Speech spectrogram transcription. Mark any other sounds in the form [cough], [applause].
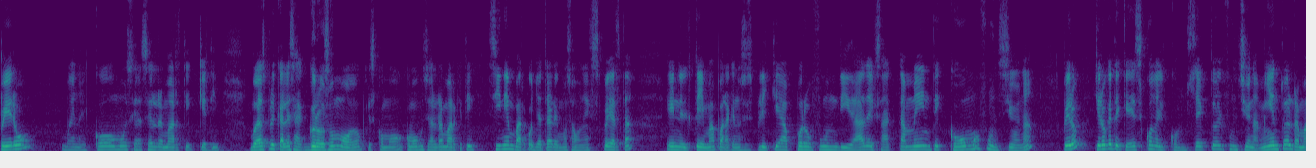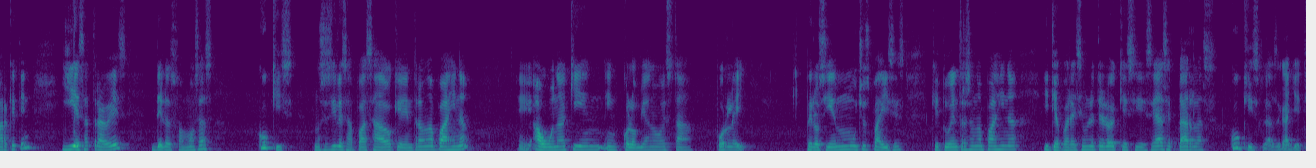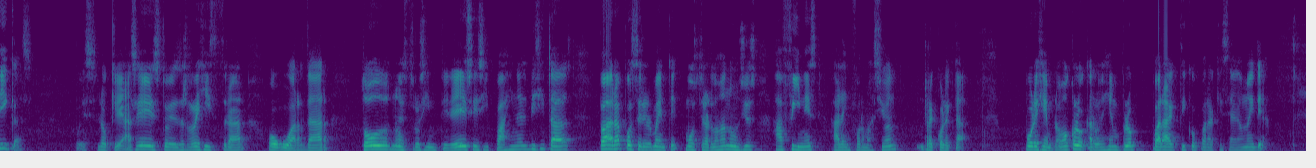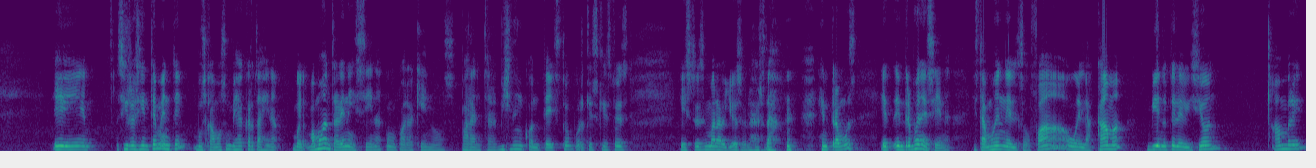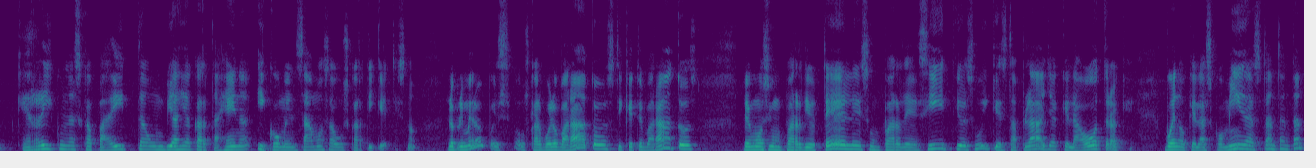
Pero bueno, ¿cómo se hace el remarketing? Voy a explicarles a grosso modo pues, cómo, cómo funciona el remarketing. Sin embargo, ya traeremos a una experta en el tema para que nos explique a profundidad exactamente cómo funciona. Pero quiero que te quedes con el concepto del funcionamiento del remarketing y es a través de las famosas cookies. No sé si les ha pasado que entra a una página, eh, aún aquí en, en Colombia no está por ley, pero sí en muchos países que tú entras a una página y te aparece un letrero de que si desea aceptar las cookies, las galletitas, pues lo que hace esto es registrar o guardar todos nuestros intereses y páginas visitadas para posteriormente mostrarnos anuncios afines a la información recolectada. Por ejemplo, vamos a colocar un ejemplo práctico para que se haga una idea. Eh, si recientemente buscamos un viaje a Cartagena, bueno, vamos a entrar en escena como para que nos, para entrar bien en contexto, porque es que esto es, esto es maravilloso, la verdad. [laughs] Entramos, entremos en escena. Estamos en el sofá o en la cama viendo televisión. Hombre, qué rico una escapadita, un viaje a Cartagena y comenzamos a buscar tiquetes, ¿no? Lo primero, pues, a buscar vuelos baratos, tiquetes baratos Vemos un par de hoteles, un par de sitios, uy, que esta playa, que la otra, que bueno, que las comidas, tan, tan, tan.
